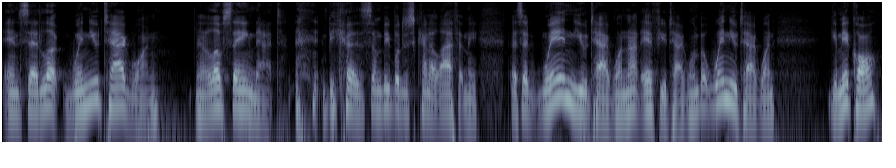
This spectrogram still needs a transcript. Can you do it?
and said, look, when you tag one, and I love saying that because some people just kind of laugh at me. I said, when you tag one, not if you tag one, but when you tag one, give me a call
